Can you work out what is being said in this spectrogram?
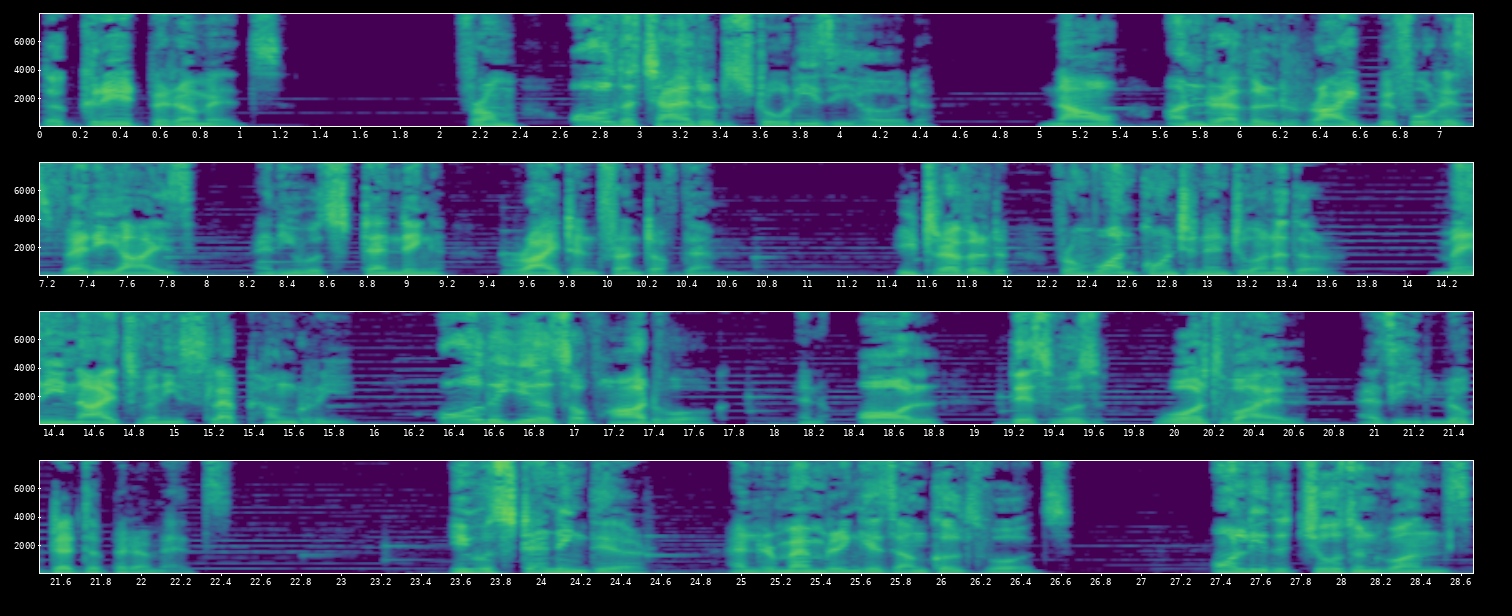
The great pyramids. From all the childhood stories he heard, now unraveled right before his very eyes, and he was standing right in front of them. He traveled from one continent to another, many nights when he slept hungry, all the years of hard work, and all this was worthwhile as he looked at the pyramids. He was standing there and remembering his uncle's words. Only the chosen ones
